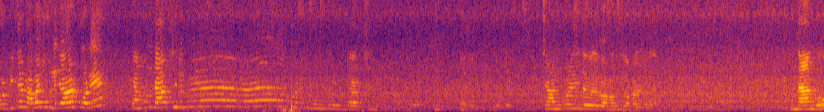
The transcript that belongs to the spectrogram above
অর্পিতার বাবা চলে যাওয়ার পরে কেমন ডাক ছিল? ডাক ছিল। চান করে দিতে বলে বাবাকে সকালবেলা না গো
